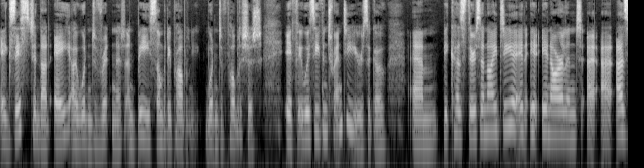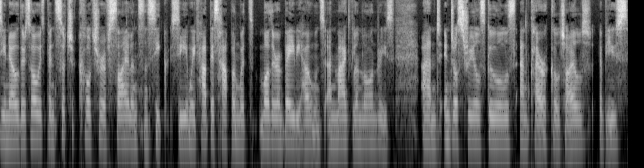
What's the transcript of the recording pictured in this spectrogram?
exist in that A, I wouldn't have written it, and B, somebody probably wouldn't have published it if it was even 20 years ago. Um, because there's an idea in, in Ireland, uh, uh, as you know, there's always been such a culture of silence and secrecy, and we've had this happen with mother and baby homes and Magdalen laundries and industrial schools and clerical child abuse.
